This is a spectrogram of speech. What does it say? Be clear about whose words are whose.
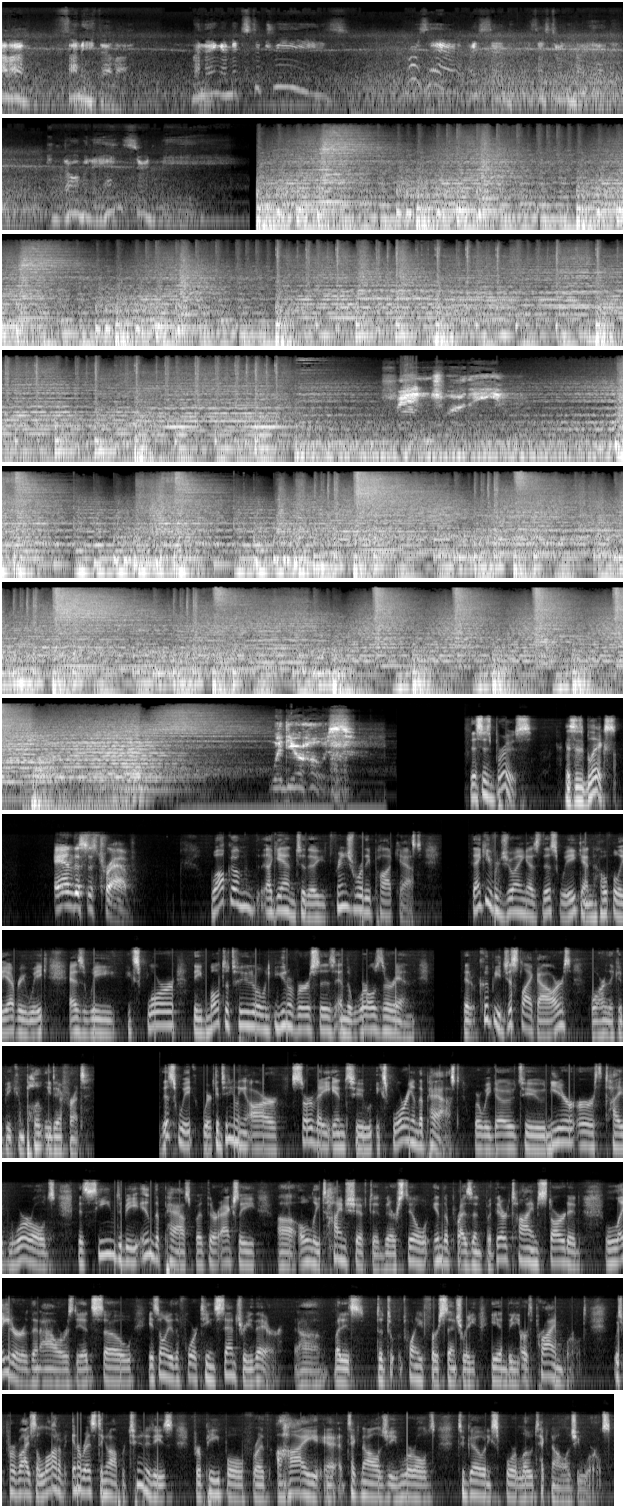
Speaker 1: fella, funny fella, running amidst the trees. Who's there? I said as I stood in my head, and nobody answered me.
Speaker 2: This is Bruce.
Speaker 3: This is Blix.
Speaker 4: And this is Trav.
Speaker 2: Welcome again to the Fringeworthy podcast. Thank you for joining us this week and hopefully every week as we explore the multitudinal universes and the worlds they're in. That could be just like ours or they could be completely different. This week, we're continuing our survey into exploring in the past, where we go to near Earth type worlds that seem to be in the past, but they're actually uh, only time shifted. They're still in the present, but their time started later than ours did. So it's only the 14th century there, uh, but it's the tw- 21st century in the Earth Prime world, which provides a lot of interesting opportunities for people for high uh, technology worlds to go and explore low technology worlds.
